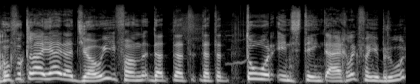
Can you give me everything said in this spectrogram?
Hoe verklaar jij dat, Joey? Van dat, dat, dat, dat toorinstinct eigenlijk van je broer?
